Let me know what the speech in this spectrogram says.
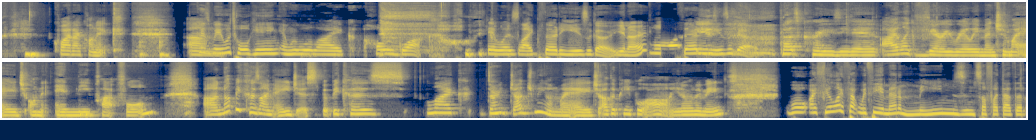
Quite iconic. Because Um, we were talking and we were like, holy guac. it was like 30 years ago, you know? 30 is- years ago. That's crazy, man. I like very rarely mention my age on any platform. Uh, not because I'm ageist, but because, like, don't judge me on my age. Other people are, you know what I mean? Well, I feel like that with the amount of memes and stuff like that that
